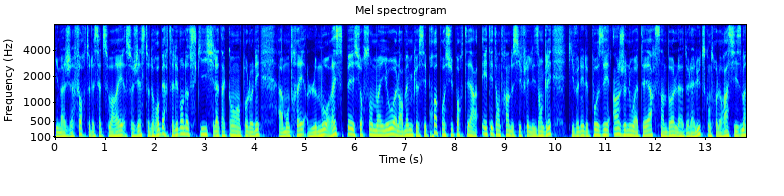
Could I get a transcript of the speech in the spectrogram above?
Image forte de cette soirée, ce geste de Robert Lewandowski, l'attaquant polonais, a montré le mot respect sur son maillot alors même que ses propres supporters étaient en train de siffler les Anglais qui venaient de poser un genou à terre, symbole de la lutte contre le racisme.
